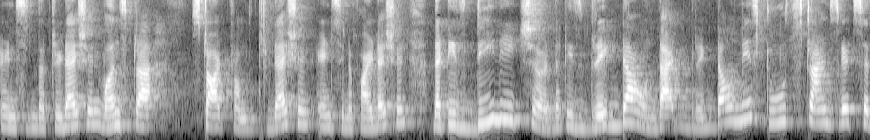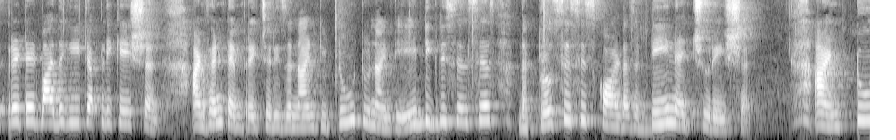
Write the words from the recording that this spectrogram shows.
ends in the three dash end one strand start from the 3 dash and ends in a 5 dash that is denatured that is breakdown that breakdown means two strands get separated by the heat application and when temperature is a 92 to 98 degrees celsius that process is called as a denaturation and two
